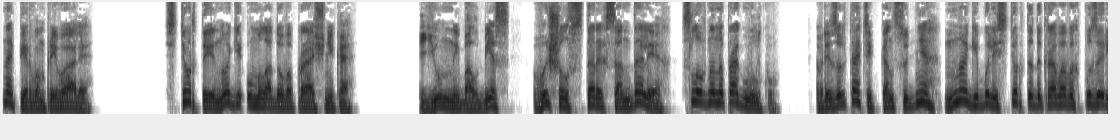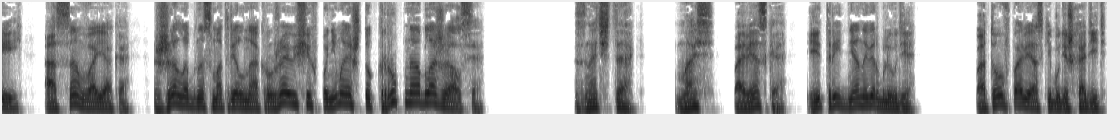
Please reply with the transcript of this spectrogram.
на первом привале. Стертые ноги у молодого прачника. Юный балбес вышел в старых сандалиях, словно на прогулку. В результате к концу дня ноги были стерты до кровавых пузырей, а сам вояка жалобно смотрел на окружающих, понимая, что крупно облажался. Значит так, мазь, повязка и три дня на верблюде. Потом в повязке будешь ходить,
